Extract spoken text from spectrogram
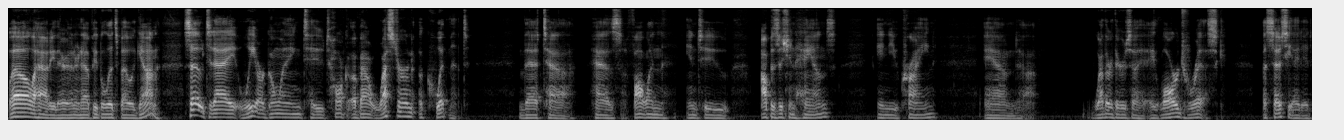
Well, howdy there, Internet people. It's Beau again. So, today we are going to talk about Western equipment that uh, has fallen into opposition hands in Ukraine and uh, whether there's a, a large risk associated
